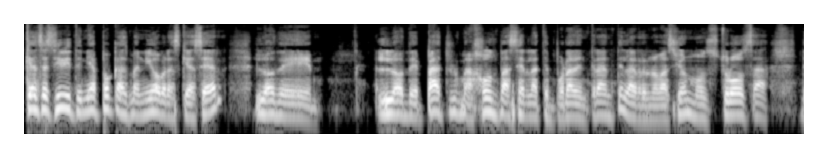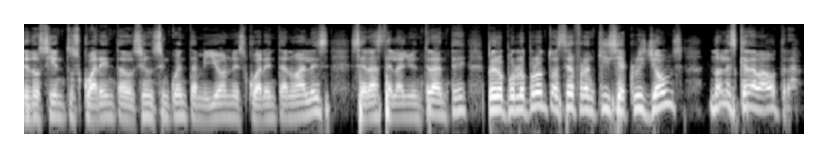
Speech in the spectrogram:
Kansas City tenía pocas maniobras que hacer. Lo de lo de Patrick Mahomes va a ser la temporada entrante, la renovación monstruosa de 240, 250 millones, 40 anuales, será hasta el año entrante, pero por lo pronto hacer franquicia a Chris Jones no les quedaba otra.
